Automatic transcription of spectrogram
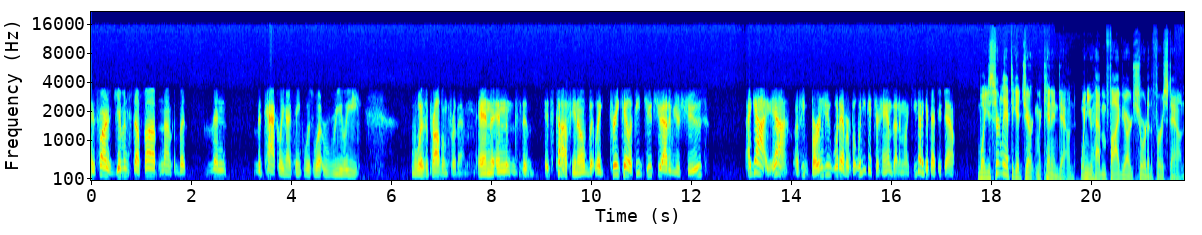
as far as giving stuff up, not, but then the tackling, I think, was what really was a problem for them. And and it's tough, you know. But like Tyreek Hill, if he jukes you out of your shoes, I got yeah. If he burns you, whatever. But when you get your hands on him, like you got to get that dude down. Well, you certainly have to get Jerick McKinnon down when you have him five yards short of the first down.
